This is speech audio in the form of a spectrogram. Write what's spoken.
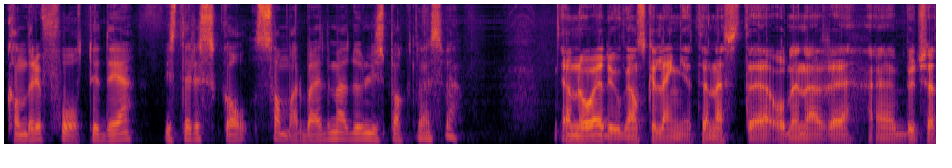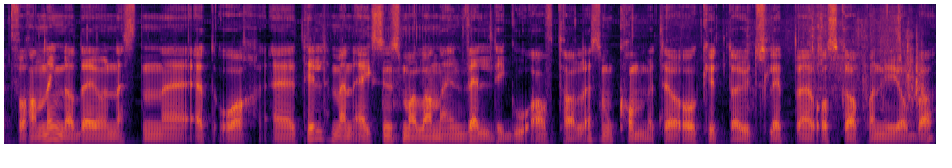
kan dere få til det hvis dere skal samarbeide med Audun Lysbakken og SV? Ja, Nå er det jo ganske lenge til neste ordinære eh, budsjettforhandling. Da. Det er jo nesten eh, et år eh, til. Men jeg syns vi har landa en veldig god avtale som kommer til å kutte utslipp og skape nye jobber.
